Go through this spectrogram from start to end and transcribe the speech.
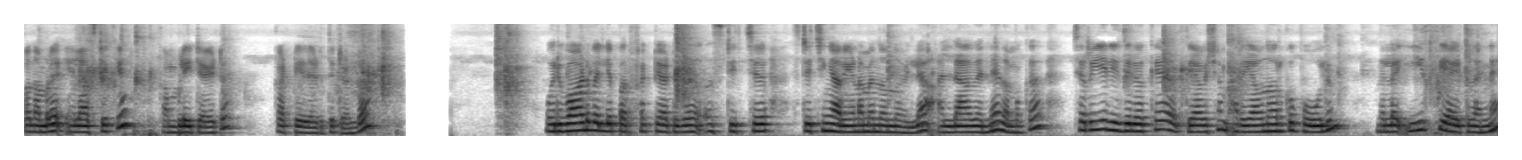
അപ്പോൾ നമ്മൾ എലാസ്റ്റിക് കംപ്ലീറ്റ് ആയിട്ട് കട്ട് ചെയ്തെടുത്തിട്ടുണ്ട്. ഒരുപാട് വലിയ പെർഫെക്റ്റ് ആയിട്ട് ഇത് സ്റ്റിച്ച് സ്റ്റിച്ചിങ് അറിയണമെന്നൊന്നുമില്ല. അല്ലാതെ തന്നെ നമുക്ക് ചെറിയ രീതിയിലൊക്കെ അത്യാവശ്യം അറിയാവുന്നവർക്ക് പോലും നല്ല ഈസി ആയിട്ട് തന്നെ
